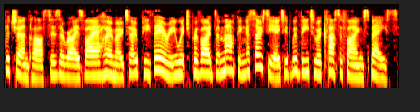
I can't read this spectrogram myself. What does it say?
The Chern classes arise via homotopy theory which provides a mapping associated with V to a classifying space.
